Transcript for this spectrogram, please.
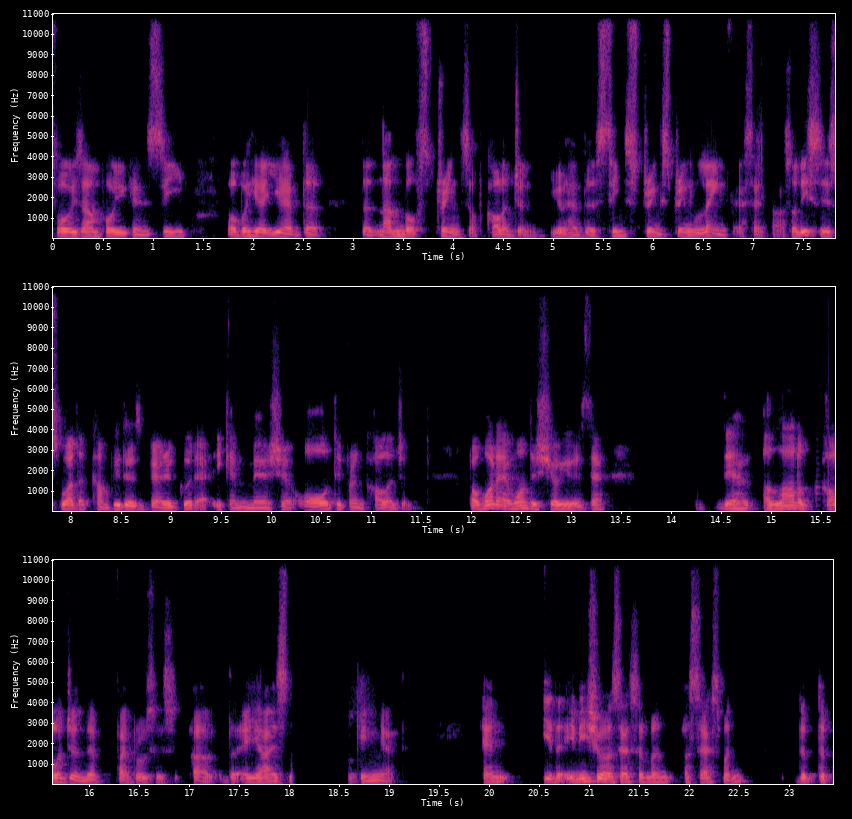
For example, you can see over here you have the the number of strings of collagen. You have the string, string, string length, etc. So this is what the computer is very good at. It can measure all different collagen. But what I want to show you is that there are a lot of collagen that fibrosis, uh, the AI is looking at. And in the initial assessment, assessment the, the,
